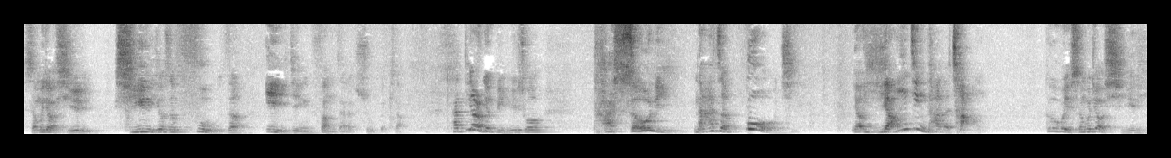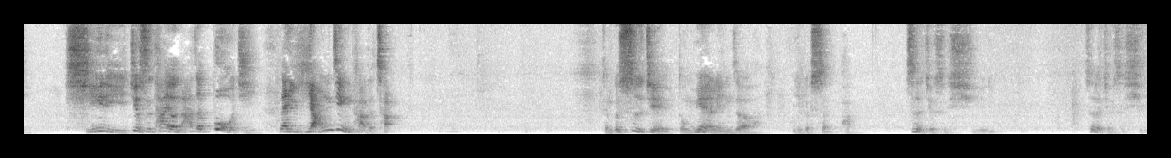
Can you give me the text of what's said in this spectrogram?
什么叫洗礼？洗礼就是斧子。已经放在了树根上。他第二个比喻说，他手里拿着簸箕，要扬进他的场。各位，什么叫洗礼？洗礼就是他要拿着簸箕来扬进他的场。整个世界都面临着一个审判，这就是洗礼，这就是洗礼。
